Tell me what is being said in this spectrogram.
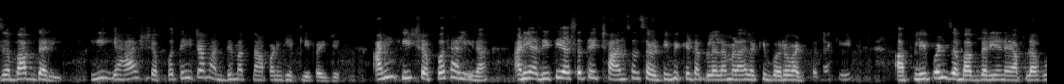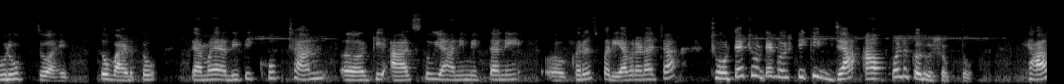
जबाबदारी ही ह्या शपथेच्या माध्यमातून आपण घेतली पाहिजे. आणि ही शपथ आली ना आणि आदिती असं ते छानसं सर्टिफिकेट आपल्याला मिळालं की बरं वाटतं ना की आपली पण जबाबदारी नाही आपला हुरूप जो आहे तो वाढतो. त्यामुळे आदिती खूप छान की आज तू या निमित्ताने खरंच पर्यावरणाच्या छोट्या छोट्या गोष्टी की ज्या आपण करू शकतो ह्या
